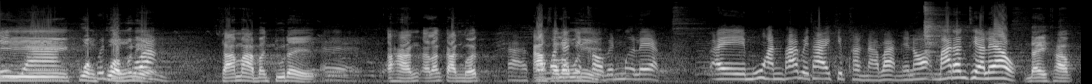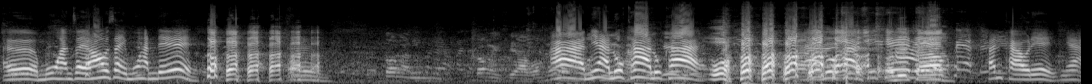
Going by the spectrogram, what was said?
ที่ปุ๋ยยากว้างๆพื้นกว้างที่กว่านี่สามารถบรรจุได้เอออาหารอลังการเหมือนค่ะเพอะราะว่าสำหรัท่าบนวันนี้ที่เขาเป็นมือแรกไอ้หมูหันพาไปถ่ายคลิปข้างหน้าบ้านเนี่ยเนาะมาทั้งเทียแล้วได้ครับเออหมูหันใส่เฮาใส่หมูหันเด้เอออ่าเนี่ยลูกค้าลูกค้าโอ้ลูกค้าที่สแค่วัสดีครับท่านข่าวเด้เนี่ย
